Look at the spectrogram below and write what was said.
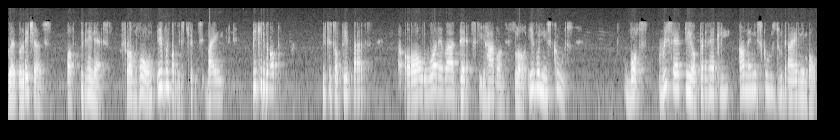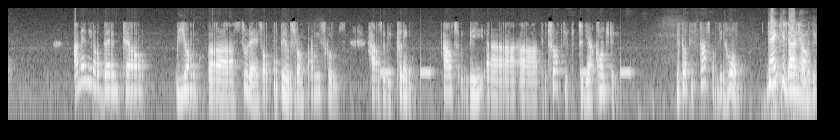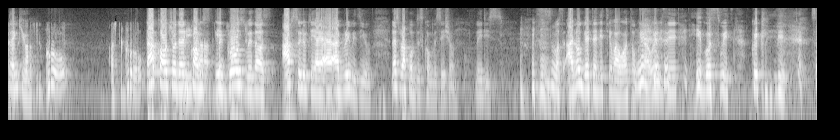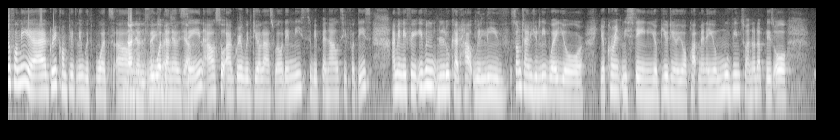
regulations of cleanliness from home, even on the street, by picking up pieces of papers or whatever debts you have on the floor, even in schools. But recently or presently, how many schools do that anymore? How many of them tell young uh, students or pupils from primary schools how to be clean, how to be uh, uh, patriotic to their country? Because it starts from the home. This Thank you, Daniel. Thank you. As you grow, as you grow, that culture then the, comes, uh, it grows with us. Absolutely, I, I agree with you. Let's wrap up this conversation, ladies. Because I don't get anything I want to talk about when we say he goes sweet quickly. So for me, yeah, I agree completely with what um, Daniel is with saying, what? Daniel is Yeah. saying. I also agree with Diola as well. There needs to be penalty for this. I mean, if we even look at how we live, sometimes you live where you're you're currently staying in your building or your apartment, and you're moving to another place, or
